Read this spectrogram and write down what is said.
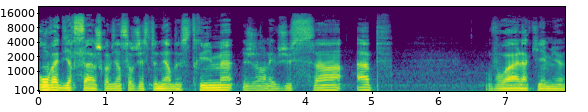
On va dire ça. Je reviens sur le gestionnaire de stream. J'enlève juste ça. Hop. Voilà qui est mieux.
